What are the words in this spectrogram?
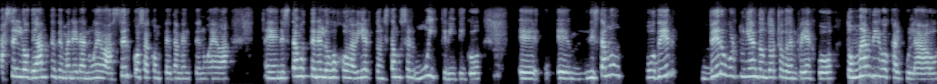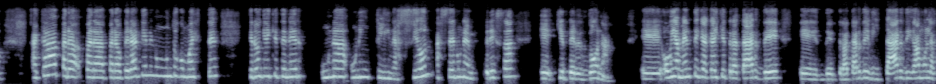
hacerlo de antes de manera nueva, hacer cosas completamente nuevas. Eh, necesitamos tener los ojos abiertos, necesitamos ser muy críticos, eh, necesitamos poder ver oportunidades donde otros ven riesgo, tomar riesgos calculados. Acá, para, para, para, operar bien en un mundo como este, creo que hay que tener una, una inclinación a ser una empresa eh, que perdona. Eh, obviamente que acá hay que tratar de, eh, tratar de evitar, digamos, las,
